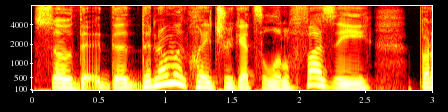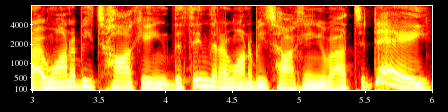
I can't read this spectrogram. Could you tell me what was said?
so the the, the nomenclature gets a little fuzzy, but I want to be talking. The thing that I want to be talking about today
